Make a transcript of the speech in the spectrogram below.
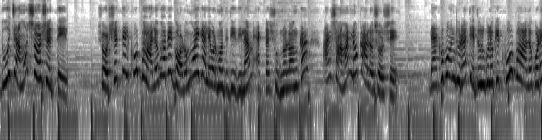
দুই চামচ সর্ষের তেল। সর্ষের তেল খুব ভালোভাবে গরম হয়ে গেলে ওর মধ্যে দিয়ে দিলাম একটা শুকনো লঙ্কা আর সামান্য কালো সর্ষে। দেখো বন্ধুরা, তেঁতুলগুলোকে খুব ভালো করে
